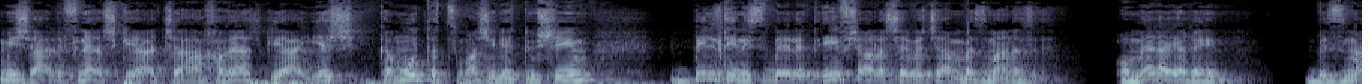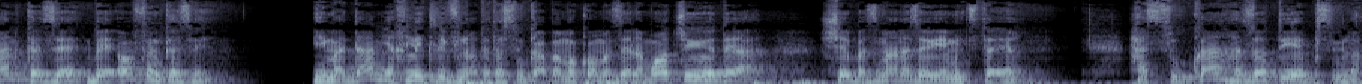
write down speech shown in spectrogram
משעה לפני השקיעה עד שעה אחרי השקיעה, יש כמות עצומה של יתושים בלתי נסבלת, אי אפשר לשבת שם בזמן הזה. אומר הירי, בזמן כזה, באופן כזה, אם אדם יחליט לבנות את הסוכה במקום הזה, למרות שהוא יודע שבזמן הזה הוא יהיה מצטער, הסוכה הזאת תהיה פסולה.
